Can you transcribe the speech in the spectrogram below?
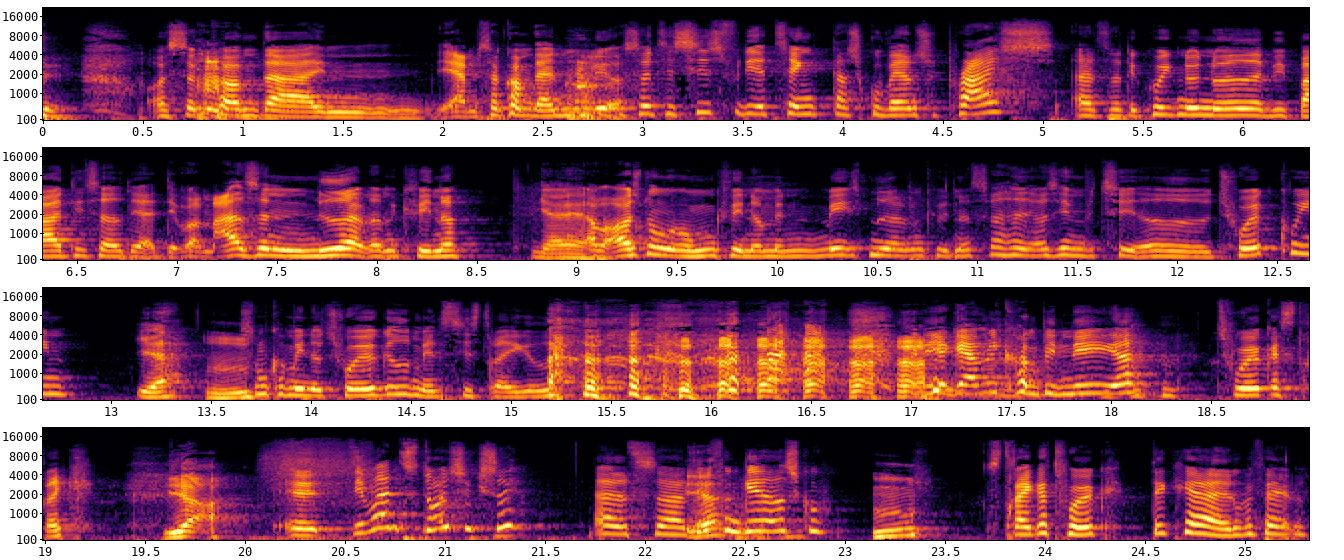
og så kom der en, jamen så kom der en mulig, og så til sidst, fordi jeg tænkte, der skulle være en surprise, altså det kunne ikke nytte noget, at vi bare de sad der, det var meget sådan midalderne kvinder. Ja, ja. Der var også nogle unge kvinder, men mest midalderne kvinder, så havde jeg også inviteret Twerk Queen, Ja. mm. som kom ind og twerkede, mens de strikkede. fordi jeg gerne ville kombinere twerk og strik. Ja. Øh, det var en stor succes. Altså, det Ja. fungerede sgu. Mm. Strik og twerk, det kan jeg anbefale.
